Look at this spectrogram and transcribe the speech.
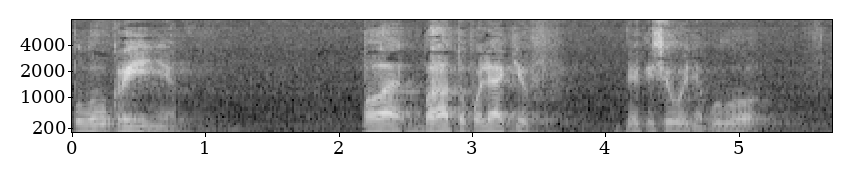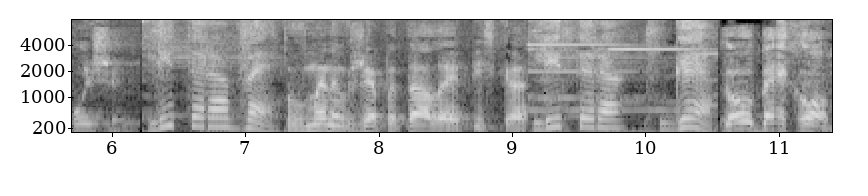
було в Україні. Багато поляків, як і сьогодні, було в Польщі. Літера В. В мене вже питали піська. Літера Г. Go back home.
